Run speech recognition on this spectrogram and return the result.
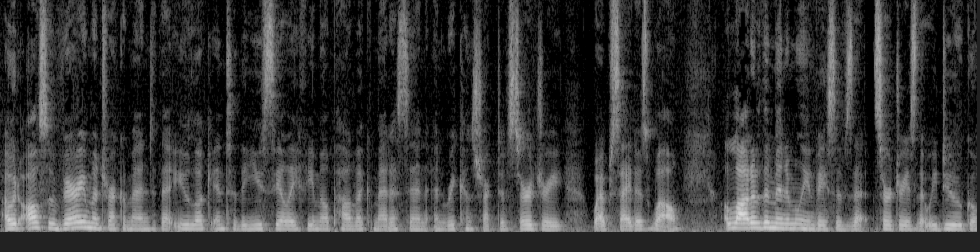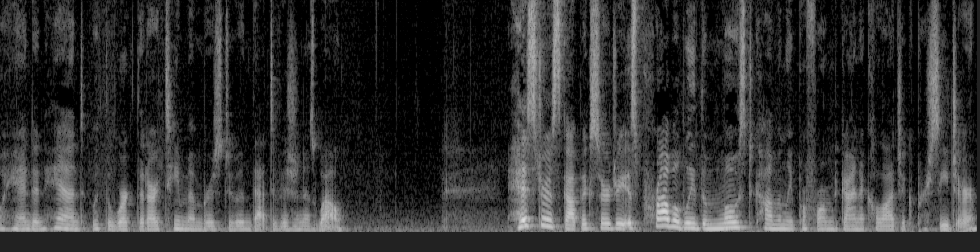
I would also very much recommend that you look into the UCLA Female Pelvic Medicine and Reconstructive Surgery website as well. A lot of the minimally invasive surgeries that we do go hand in hand with the work that our team members do in that division as well. Hysteroscopic surgery is probably the most commonly performed gynecologic procedure.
